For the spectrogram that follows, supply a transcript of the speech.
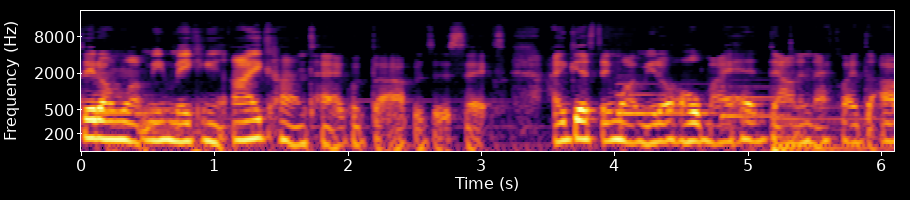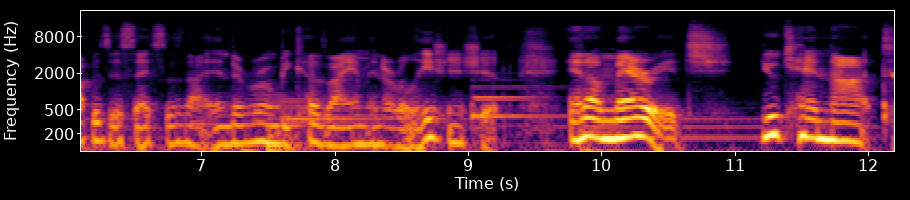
they don't want me making eye contact with the opposite sex. I guess they want me to hold my head down and act like the opposite sex is not in the room because I am in a relationship. In a marriage, you cannot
